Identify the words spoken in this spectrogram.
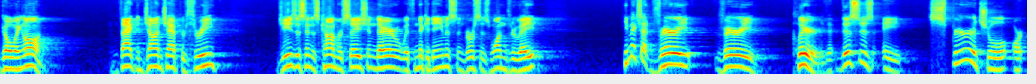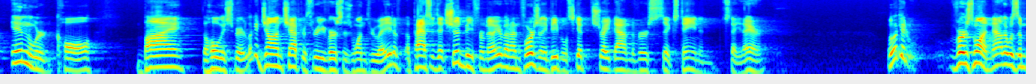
going on. In fact, in John chapter 3, Jesus, in his conversation there with Nicodemus in verses 1 through 8, he makes that very, very clear that this is a spiritual or inward call by the Holy Spirit. Look at John chapter 3, verses 1 through 8, a passage that should be familiar, but unfortunately people skip straight down to verse 16 and stay there. But look at verse 1. Now there was a,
